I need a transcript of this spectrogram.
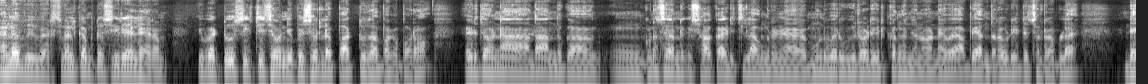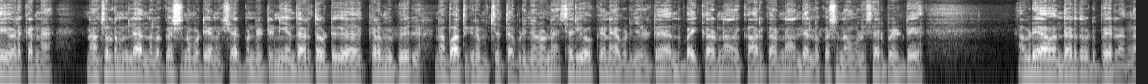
Hello viewers welcome to serial நேரம் இப்போ டூ சிக்ஸ்டி செவன் எபிசோடில் பார்ட் டூ தான் பார்க்க போகிறோம் எடுத்தோடனே அதான் அந்த குணசேகரனுக்கு ஷாக் ஆகிடுச்சுல அவங்க மூணு பேர் உயிரோடு இருக்காங்கன்னு சொன்னோடனே அப்படியே அந்த ரவுடிகிட்ட சொல்கிறாப்புல டேய் விளக்கண்ணே நான் சொல்கிறேன்ல அந்த லொக்கேஷனை மட்டும் எனக்கு ஷேர் பண்ணிவிட்டு நீ அந்த இடத்த விட்டு கிளம்பி போயிரு. நான் பார்த்துக்கிறேன் மிச்சத்தை அப்படின்னு சொன்னோன்னே சரி ஓகேண்ணே அப்படின்னு சொல்லிட்டு அந்த பைக் காரனும் அந்த கார் காரனும் அந்த லொக்கேஷனை அவங்களுக்கு ஷேர் பண்ணிவிட்டு அப்படியே அந்த இடத்த விட்டு போயிடுறாங்க.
